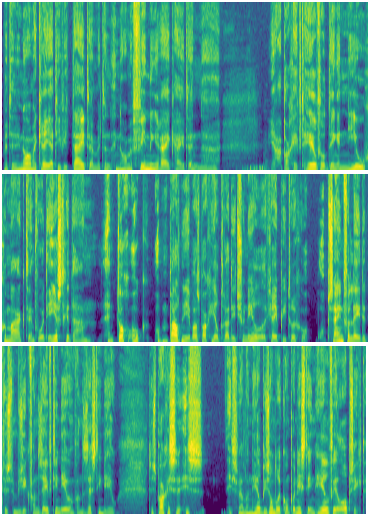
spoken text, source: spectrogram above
met een enorme creativiteit en met een enorme vindingrijkheid. En uh, ja, Bach heeft heel veel dingen nieuw gemaakt en voor het eerst gedaan. En toch ook op een bepaalde manier was Bach heel traditioneel. Greep hij terug op, op zijn verleden, dus de muziek van de 17e eeuw en van de 16e eeuw. Dus Bach is, is, is wel een heel bijzondere componist in heel veel opzichten.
